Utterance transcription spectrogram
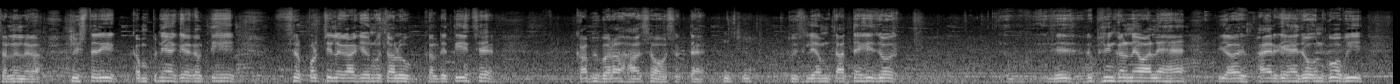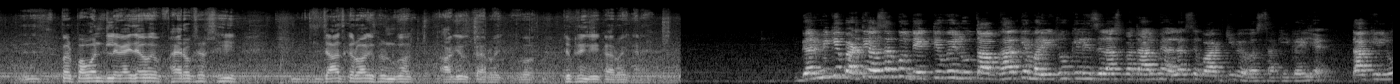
चलने लगा। तो इस तरह की कंपनियाँ क्या करती हैं सिर्फ़ पर्ची लगा के उनको चालू कर देती हैं इससे काफ़ी बड़ा हादसा हो सकता है। तो इसलिए हम चाहते हैं कि जो ये रिफिलिंग करने वाले हैं या फायर के हैं जो उनको भी पर पाबंदी लगाई जाए फायर ऑफिसर से ही जाँच करवा के फिर उनको आगे कार्रवाई रिफिलिंग की कार्रवाई करें। गर्मी के बढ़ते असर को देखते हुए लू तापघात के मरीजों के लिए जिला अस्पताल में अलग से वार्ड की व्यवस्था की गई है ताकि लू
